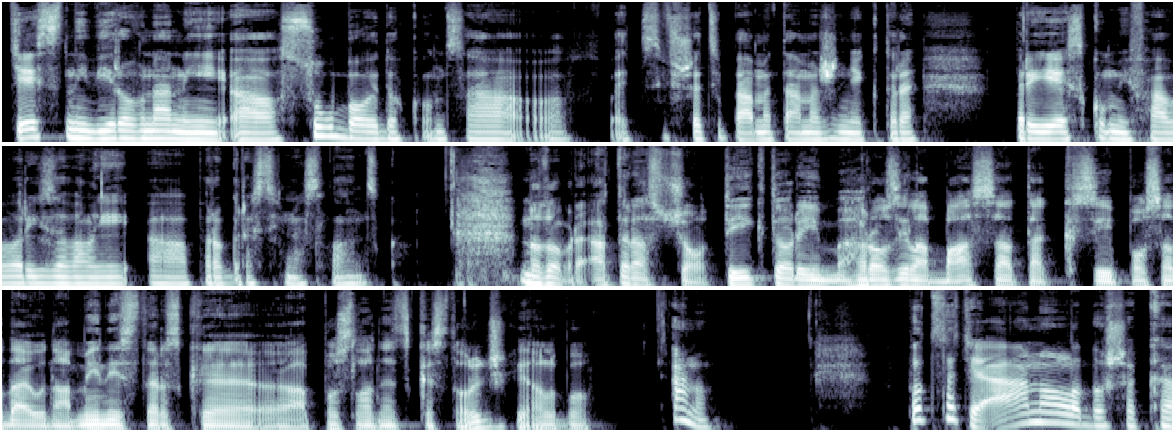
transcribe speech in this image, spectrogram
tesný, vyrovnaný uh, súboj, dokonca uh, veď si všetci pamätáme, že niektoré prieskumy favorizovali uh, progresívne Slovensko. No dobre, a teraz čo? Tí, ktorým hrozila basa, tak si posadajú na ministerské a poslanecké stoličky, alebo? Áno, v podstate áno, lebo však eh,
